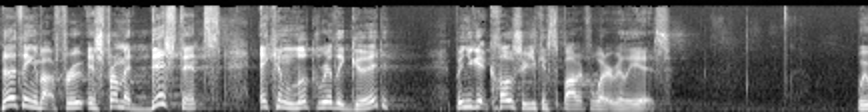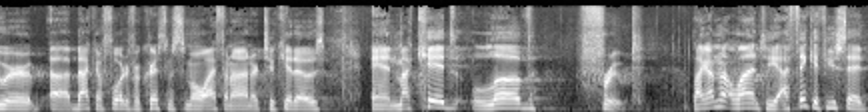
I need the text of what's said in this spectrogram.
Another thing about fruit is from a distance, it can look really good, but when you get closer, you can spot it for what it really is. We were uh, back in Florida for Christmas, my wife and I and our two kiddos, and my kids love fruit. Like, I'm not lying to you. I think if you said,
